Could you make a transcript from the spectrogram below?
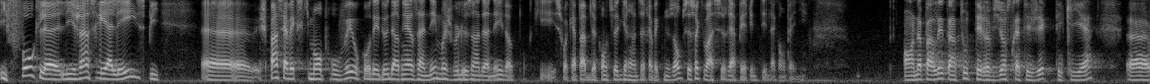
il faut que le- les gens se réalisent. Puis, euh, je pense qu'avec ce qu'ils m'ont prouvé au cours des deux dernières années, moi, je veux leur en donner là, pour qu'ils soient capables de continuer de grandir avec nous autres. C'est ça qui va assurer la pérennité de la compagnie. On a parlé tantôt de tes revisions stratégiques, tes clients. Euh,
